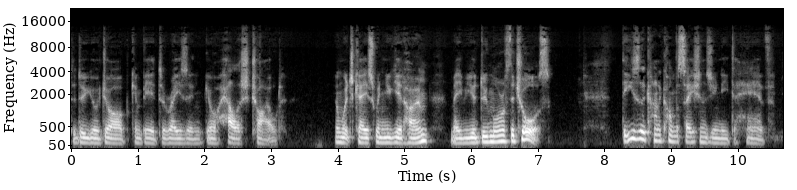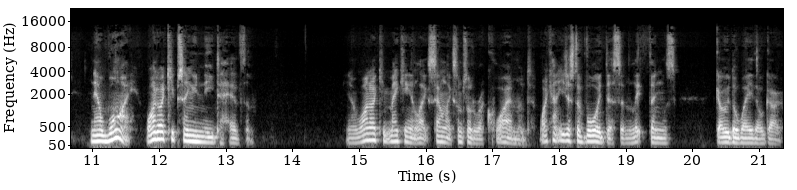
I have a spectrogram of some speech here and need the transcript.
to do your job compared to raising your hellish child. In which case, when you get home, maybe you do more of the chores. These are the kind of conversations you need to have. Now, why? Why do I keep saying you need to have them? You know, why do I keep making it like sound like some sort of requirement? Why can't you just avoid this and let things go the way they'll go?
